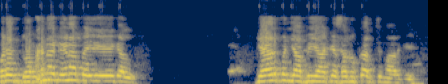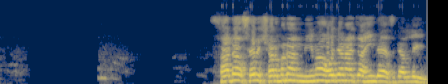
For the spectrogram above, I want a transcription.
ਬੜੇ ਦੁੱਖ ਨਾਲ ਕਹਿਣਾ ਪਈ ਇਹ ਗੱਲ। ਗੈਰ ਪੰਜਾਬੀ ਆ ਕੇ ਸਾਨੂੰ ਘਰ ਚ ਮਾਰ ਗਏ। ਸਾਡਾ ਸਿਰ ਸ਼ਰਮ ਨਾਲ ਨੀਵਾ ਹੋ ਜਾਣਾ ਚਾਹੀਦਾ ਇਸ ਗੱਲ ਲਈ।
